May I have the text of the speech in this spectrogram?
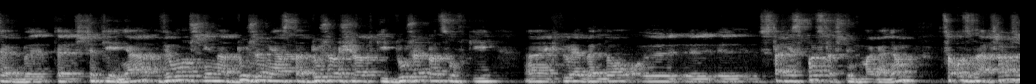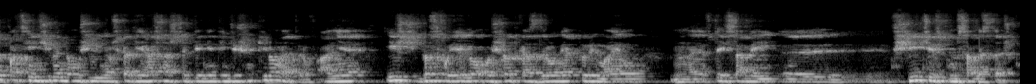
jakby te szczepienia wyłącznie na duże miasta, duże ośrodki, duże placówki, e, które będą e, w stanie sprostać tym wymaganiom, co oznacza, że pacjenci będą musieli na przykład jechać na szczepienie 50 km, a nie iść do swojego ośrodka zdrowia, który mają mm, w tej samej wsi czy w tym samym miasteczku.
